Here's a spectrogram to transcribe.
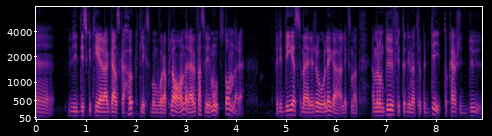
eh, vi diskuterar ganska högt liksom om våra planer, även fast vi är motståndare. För det är det som är det roliga, liksom att ja, men om du flyttar dina trupper dit, då kanske du,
